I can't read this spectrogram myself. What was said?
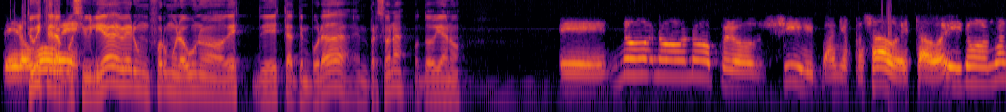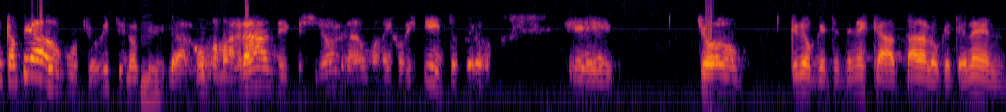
Pero Mm. ¿Tuviste vos la ves posibilidad de ver un Fórmula 1 de, de esta temporada en persona o todavía no? Eh, no, no, no, pero sí, años pasados he estado ahí, no, no han cambiado mucho, ¿viste? Lo que, la goma más grande, qué sé yo, le da un manejo distinto, pero eh, yo creo que te tenés que adaptar a lo que te den,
